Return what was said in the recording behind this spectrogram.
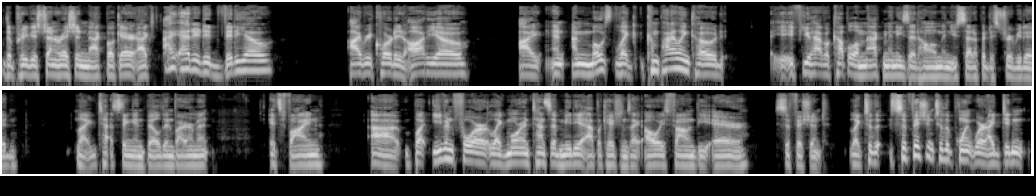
the previous generation MacBook Air, I, I edited video, I recorded audio, I and I'm most like compiling code if you have a couple of Mac minis at home and you set up a distributed like testing and build environment, it's fine. Uh, but even for like more intensive media applications, I always found the air sufficient, like to the sufficient to the point where I didn't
